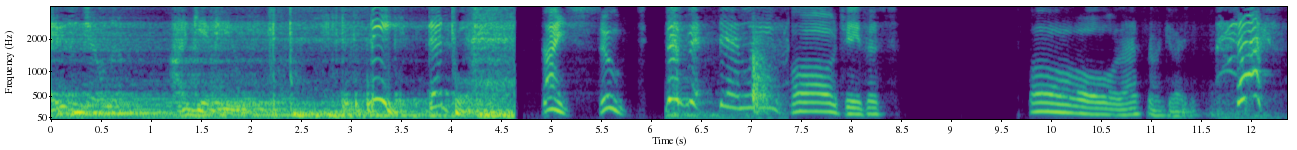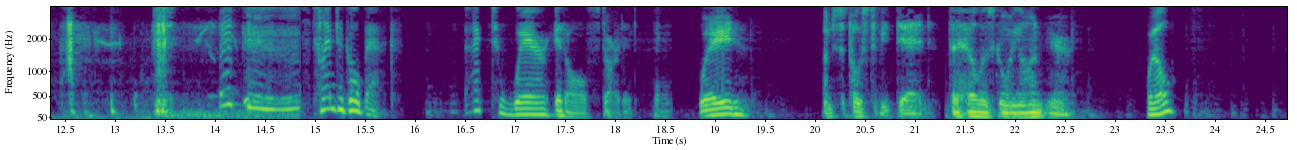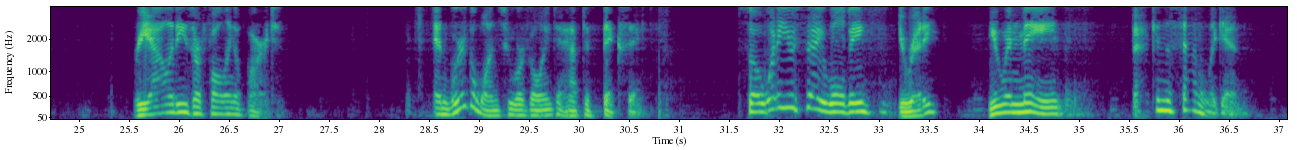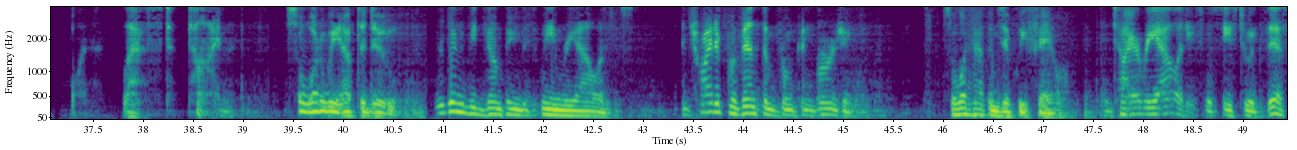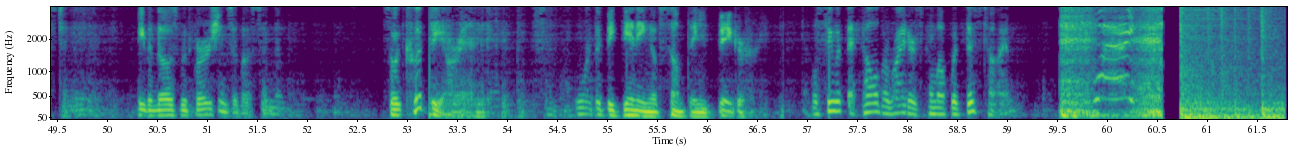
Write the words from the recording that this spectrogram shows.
Ladies and gentlemen, I give you me, Deadpool. Nice suit. Zip it, Stanley. Oh, Jesus. Oh, that's not good. it's time to go back. Back to where it all started. Wade, I'm supposed to be dead. What the hell is going on here? Well, realities are falling apart. And we're the ones who are going to have to fix it. So what do you say, Wolvie? You ready? You and me, back in the saddle again. One last time. So what do we have to do? We're going to be jumping between realities and try to prevent them from converging. So what happens if we fail? Entire realities will cease to exist, even those with versions of us in them. So it could be our end, or the beginning of something bigger. We'll see what the hell the writers come up with this time.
